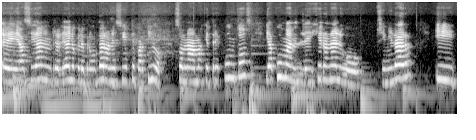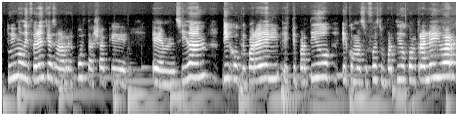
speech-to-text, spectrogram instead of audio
Eh, a Zidane en realidad lo que le preguntaron es si este partido son nada más que tres puntos y a Kuman le dijeron algo similar y tuvimos diferencias en la respuesta ya que eh, Zidane dijo que para él este partido es como si fuese un partido contra el Eibar,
